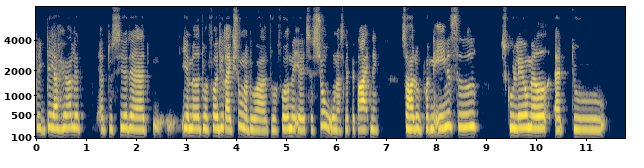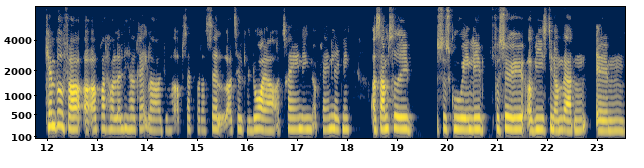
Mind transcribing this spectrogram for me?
det, det jeg hører lidt, at du siger, det er, at mm, i og med, at du har fået de reaktioner, du har, du har fået med irritation og sådan lidt bebrejdning, så har du på den ene side skulle leve med, at du kæmpede for at opretholde alle de her regler, du havde opsat for dig selv, og til kalorier og træning og planlægning, og samtidig så skulle du egentlig forsøge at vise din omverden, øhm,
